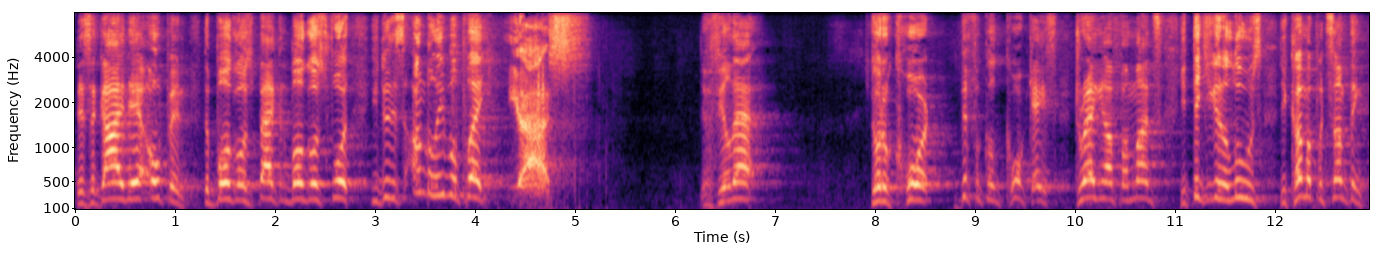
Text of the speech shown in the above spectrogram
There's a guy there open. The ball goes back, the ball goes forth. You do this unbelievable play. Yes! You feel that? You go to court, difficult court case, dragging out for months. You think you're going to lose. You come up with something.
